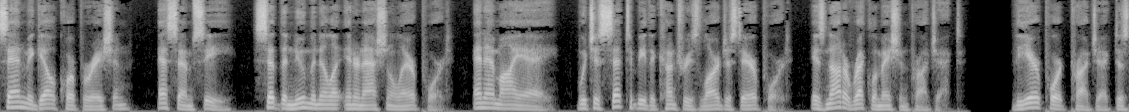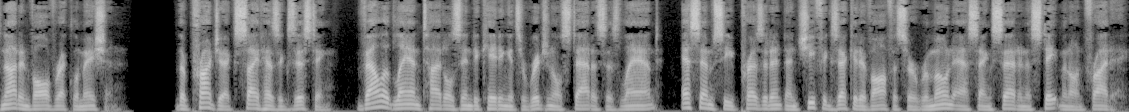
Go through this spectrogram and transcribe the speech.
San Miguel Corporation, SMC, said the new Manila International Airport, NMIA, which is set to be the country's largest airport, is not a reclamation project. The airport project does not involve reclamation. The project site has existing, valid land titles indicating its original status as land, SMC President and Chief Executive Officer Ramon S. Ang said in a statement on Friday.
